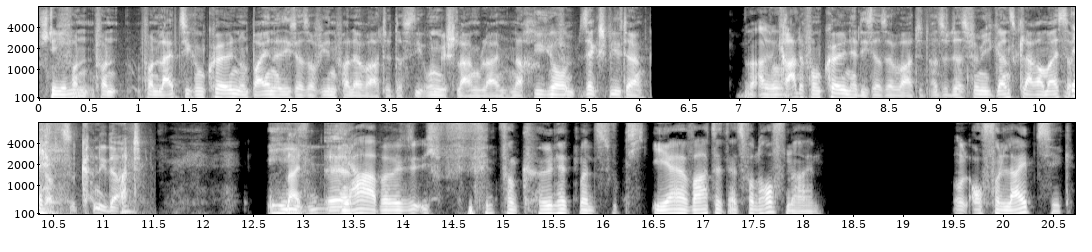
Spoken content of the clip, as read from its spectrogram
stehen. Von, von, von Leipzig und Köln und Bayern hätte ich das auf jeden Fall erwartet, dass die ungeschlagen bleiben nach fünf, sechs Spieltagen. also, Gerade von Köln hätte ich das erwartet. Also das ist für mich ganz klarer Meisterschaftskandidat. ich, nein, äh, ja, aber ich finde, von Köln hätte man es wirklich eher erwartet als von Hoffenheim. Und auch von Leipzig.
